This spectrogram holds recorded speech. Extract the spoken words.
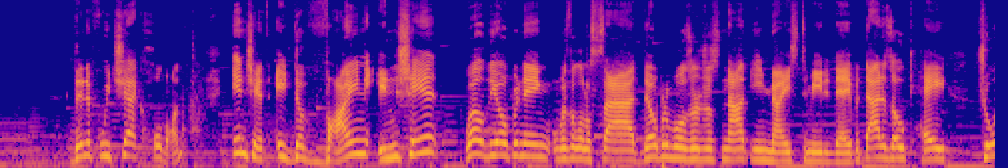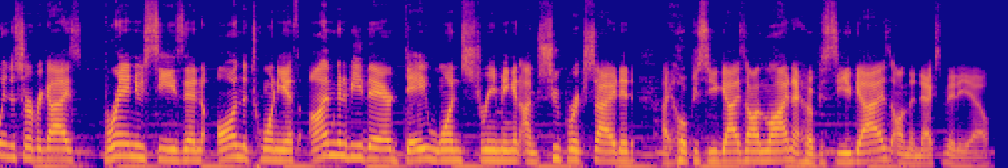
than if we check, hold on, enchant, a divine enchant? Well, the opening was a little sad. The openables are just not being nice to me today, but that is okay. Join the server, guys. Brand new season on the 20th. I'm going to be there day one streaming it. I'm super excited. I hope to see you guys online. I hope to see you guys on the next video.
